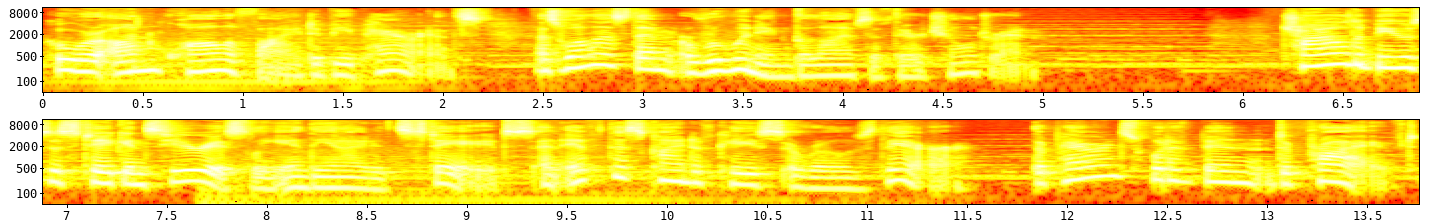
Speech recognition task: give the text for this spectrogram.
who were unqualified to be parents, as well as them ruining the lives of their children. Child abuse is taken seriously in the United States, and if this kind of case arose there, the parents would have been deprived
